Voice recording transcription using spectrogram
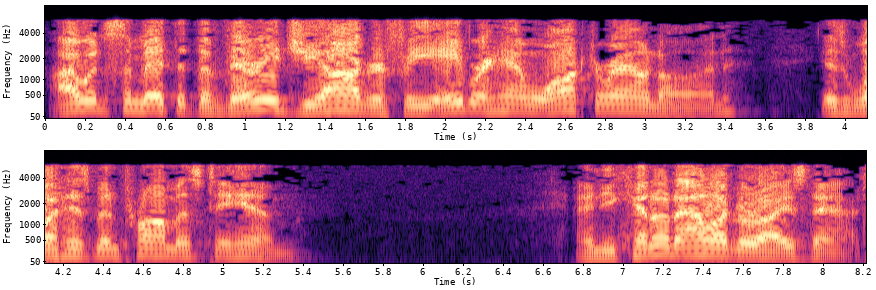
I would submit that the very geography Abraham walked around on is what has been promised to him. And you cannot allegorize that.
